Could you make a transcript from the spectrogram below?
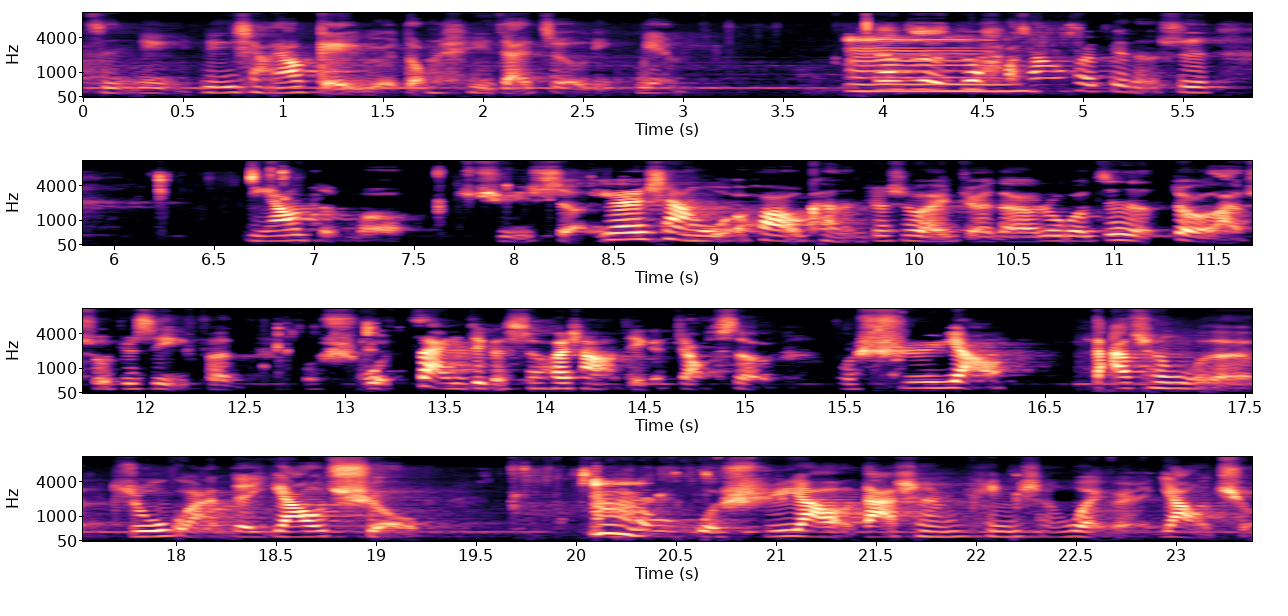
子，你你想要给予的东西在这里面，嗯，但是就好像会变成是你要怎么取舍？因为像我的话，我可能就是会觉得，如果这个对我来说就是一份我我在这个社会上的这个角色，我需要达成我的主管的要求，然后我需要达成评审委员要求，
